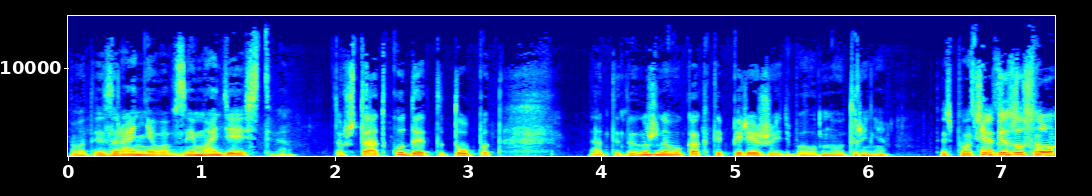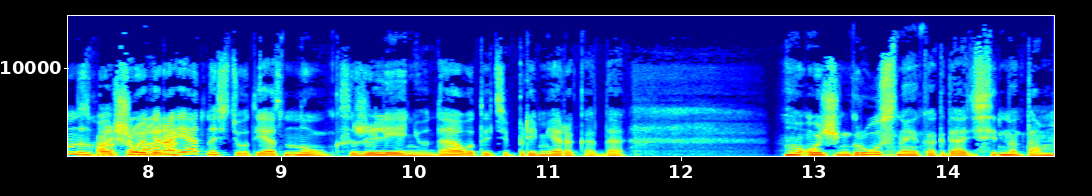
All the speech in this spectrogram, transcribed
вот из раннего взаимодействия. Потому что откуда этот опыт? Да, ты, нужно его как-то пережить было внутренне. То есть И, получается, безусловно, что с большой мама- вероятностью, вот я, ну, к сожалению, да, вот эти примеры, когда очень грустные, когда действительно там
